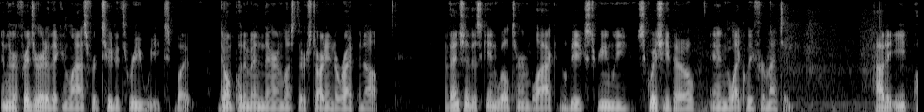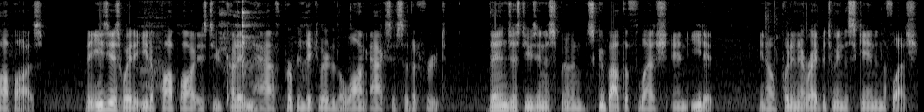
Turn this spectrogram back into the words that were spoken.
In the refrigerator, they can last for two to three weeks, but don't put them in there unless they're starting to ripen up. Eventually, the skin will turn black. It'll be extremely squishy, though, and likely fermented. How to eat pawpaws. The easiest way to eat a pawpaw is to cut it in half perpendicular to the long axis of the fruit. Then, just using a spoon, scoop out the flesh and eat it, you know, putting it right between the skin and the flesh.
